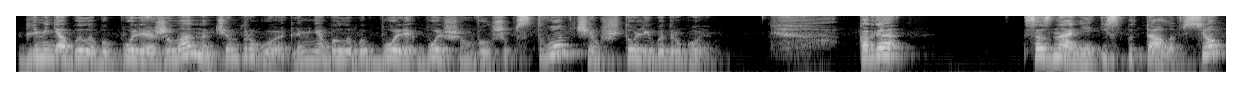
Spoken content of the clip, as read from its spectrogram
для меня было бы более желанным, чем другое, для меня было бы более, большим волшебством, чем что-либо другое. Когда сознание испытало все,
